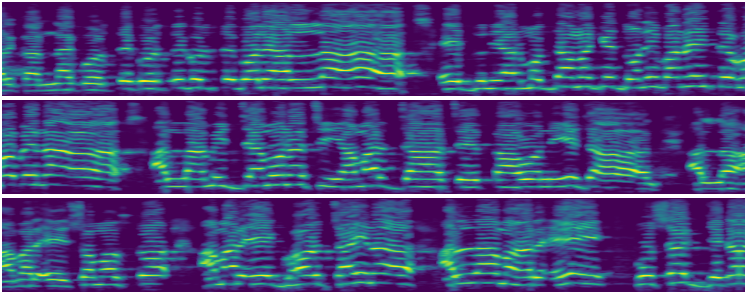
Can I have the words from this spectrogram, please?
আর কান্না করতে করতে করতে বলে, আল্লাহ, এই দুনিয়ার মধ্যে আমাকে ধনী বানাইতে হবে না। আল্লাহ, আমি যেমন আছি, আমার যা আছে তাও নিয়ে যান। আল্লাহ, আমার এই সমস্ত, আমার এই ঘর চাই না। আল্লাহ, আমার এই পোশাক যেটা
